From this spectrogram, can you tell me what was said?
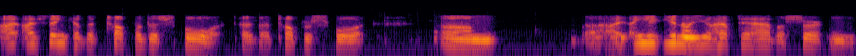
I, I think at the top of the sport, at the top of sport, um, I, you, you know, you have to have a certain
